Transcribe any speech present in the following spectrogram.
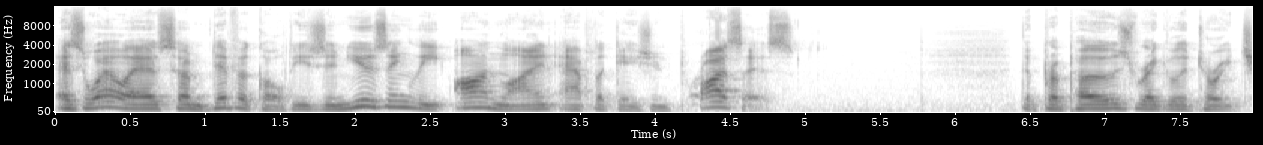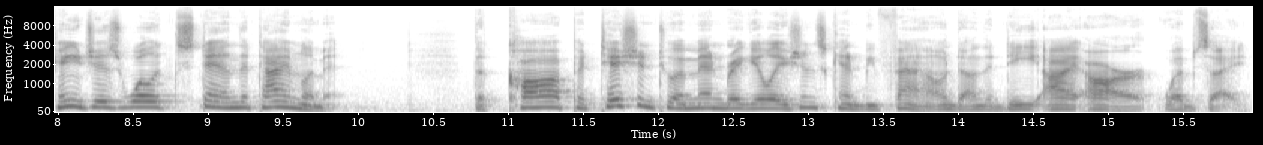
as well as some difficulties in using the online application process. The proposed regulatory changes will extend the time limit. The CAW petition to amend regulations can be found on the DIR website.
